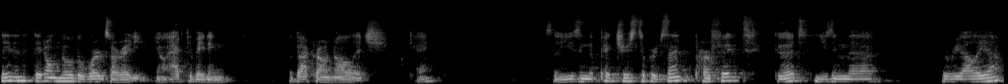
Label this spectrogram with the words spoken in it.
they, they don't know the words already, you know, activating the background knowledge, okay? So using the pictures to present, perfect, good. Using the, the realia,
